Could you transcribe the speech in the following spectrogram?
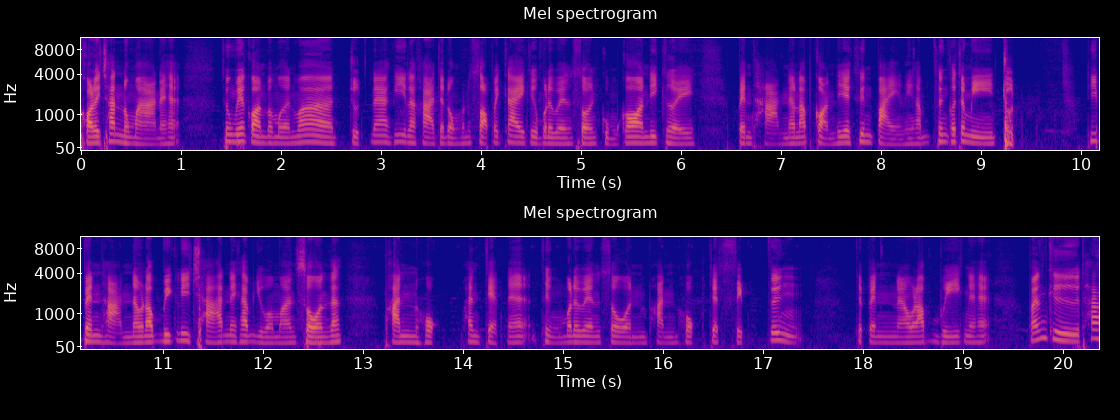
คอร์เรชันลงมานะฮะ ซึ่งวิทยากรประเมินว่าจุดแรกที่ราคาจะลงมาทดสอบใกล้ๆคือบริเวณโซนกลุ่มก้อนที่เคยเป็นฐานแนวรับก่อนที่จะขึ้นไปนะครับ ซึ่งเขาจะมีจุดที่เป็นฐานแนวรับ weekly chart นะครับ อยู่ประมาณโซนสักพันหกพันเจ็ดนะฮะถึงบริเวณโซนพันหกเจ็ดสิบซึ่งจะเป็นแนวรับ week นะฮะเพราะฉะนั้นคือถ้า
